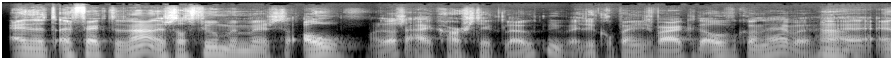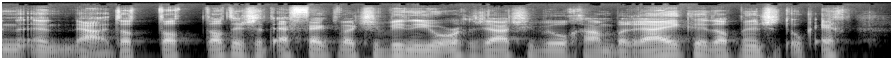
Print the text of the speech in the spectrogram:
en het effect daarna is dat veel meer mensen, oh, maar dat is eigenlijk hartstikke leuk. Nu weet ik opeens waar ik het over kan hebben. Ja. En, en ja, dat, dat, dat is het effect wat je binnen je organisatie wil gaan bereiken. Dat mensen het ook echt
